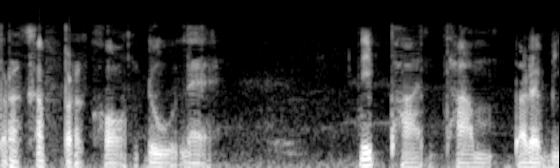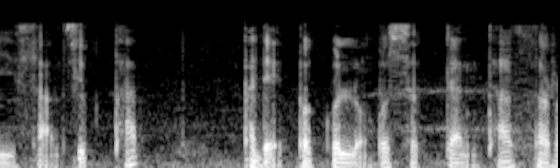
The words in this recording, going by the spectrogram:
ประคับประคองดูแล นิพพานธรรมบารมีสามสิบทัศพระเดชพระคุณหลวงปู่สดจันทัสโร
